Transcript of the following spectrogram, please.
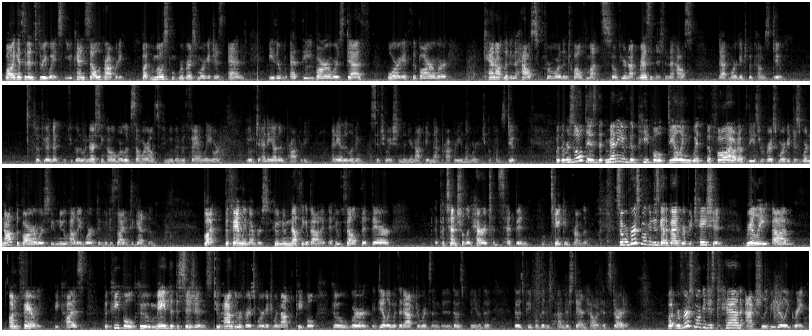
Well, I guess it ends three ways. You can sell the property, but most reverse mortgages end either at the borrower's death or if the borrower cannot live in the house for more than 12 months. So if you're not resident in the house, that mortgage becomes due. So if you end up, if you go to a nursing home or live somewhere else, if you move in with family or move to any other property, any other living situation, then you're not in that property and the mortgage becomes due. But the result is that many of the people dealing with the fallout of these reverse mortgages were not the borrowers who knew how they worked and who decided to get them, but the family members who knew nothing about it and who felt that their potential inheritance had been taken from them. So reverse mortgages got a bad reputation, really um, unfairly, because the people who made the decisions to have the reverse mortgage were not the people who were dealing with it afterwards, and those you know the those people didn't understand how it had started. But reverse mortgages can actually be really great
